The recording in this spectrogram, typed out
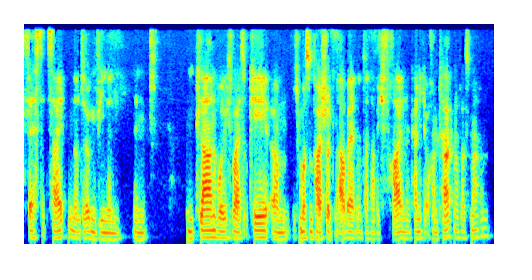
feste Zeiten und irgendwie einen, einen, einen Plan, wo ich weiß, okay, ähm, ich muss ein paar Stunden arbeiten und dann habe ich frei und dann kann ich auch am Tag noch was machen.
